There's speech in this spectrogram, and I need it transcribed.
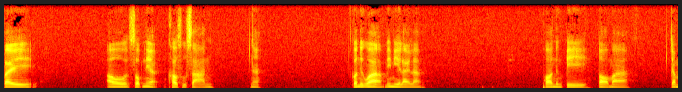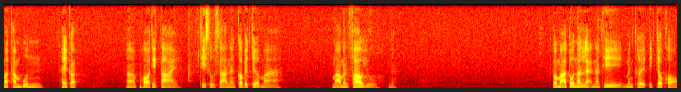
ไปเอาศพเนี่ยเข้าสู่ศาล นะ ก็นึกว่าไม่มีอะไรแล้ว พอหนึ่งปีต่อมาจะมาทำบุญให้กับพ่อที่ตายที่สุสานนั้นก็ไปเจอหมา หมามันเฝ้าอยู่นะก็หมาตัวนั้นแหละนะที่มันเคยติดเจ้าของ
